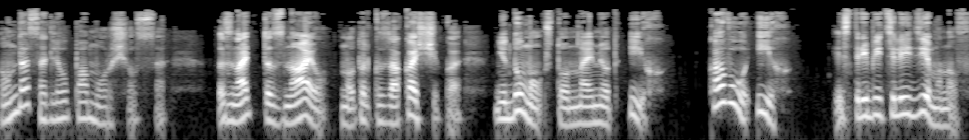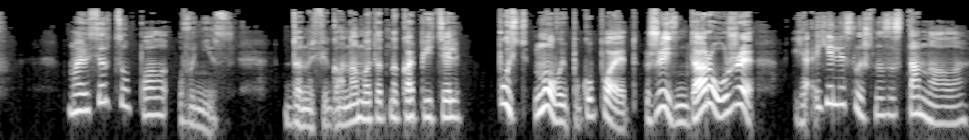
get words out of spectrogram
Он досадливо поморщился. «Знать-то знаю, но только заказчика. Не думал, что он наймет их». Кого их? Истребителей демонов. Мое сердце упало вниз. Да нафига нам этот накопитель? Пусть новый покупает. Жизнь дороже. Я еле слышно застонала.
